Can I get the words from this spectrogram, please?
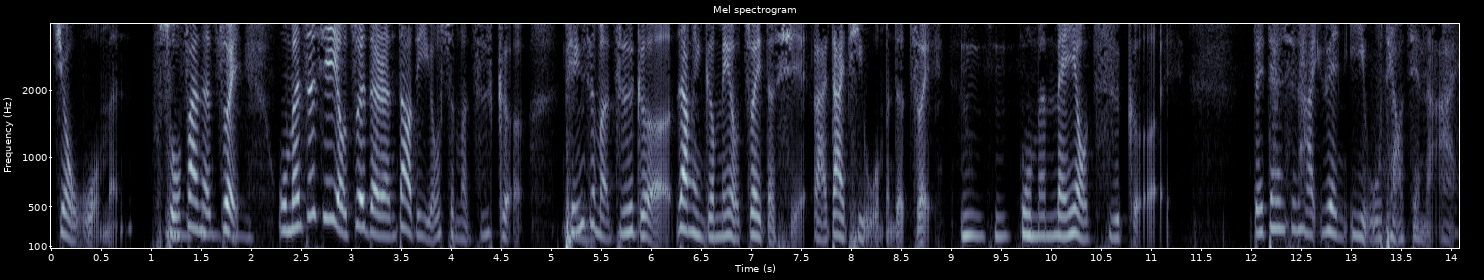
救我们所犯的罪。嗯，我们这些有罪的人，到底有什么资格？凭什么资格让一个没有罪的血来代替我们的罪？嗯哼，我们没有资格欸，对，但是他愿意无条件的爱。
